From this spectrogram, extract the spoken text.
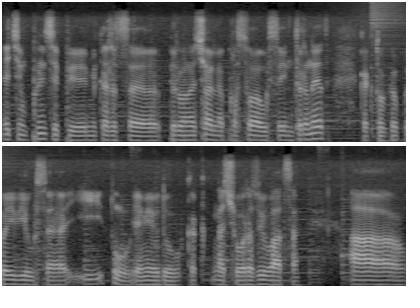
Этим, в принципе, мне кажется, первоначально прославился интернет, как только появился, и, ну, я имею в виду, как начал развиваться. А,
